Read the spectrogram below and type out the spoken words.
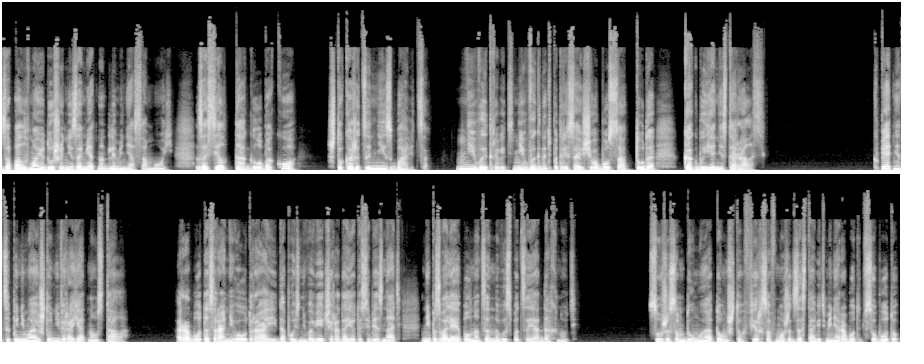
Запал в мою душу незаметно для меня самой, засел так глубоко, что, кажется, не избавиться. Не вытравить, не выгнать потрясающего босса оттуда, как бы я ни старалась. К пятнице понимаю, что невероятно устала. Работа с раннего утра и до позднего вечера дает о себе знать, не позволяя полноценно выспаться и отдохнуть. С ужасом думаю о том, что Фирсов может заставить меня работать в субботу,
